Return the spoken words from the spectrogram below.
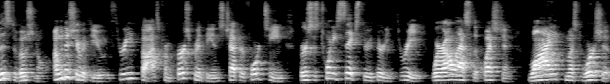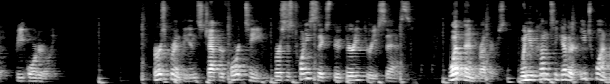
this devotional, I'm going to share with you three thoughts from 1 Corinthians chapter 14, verses 26 through 33, where I'll ask the question, why must worship be orderly? 1 Corinthians chapter 14, verses 26 through 33 says, What then, brothers? When you come together, each one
